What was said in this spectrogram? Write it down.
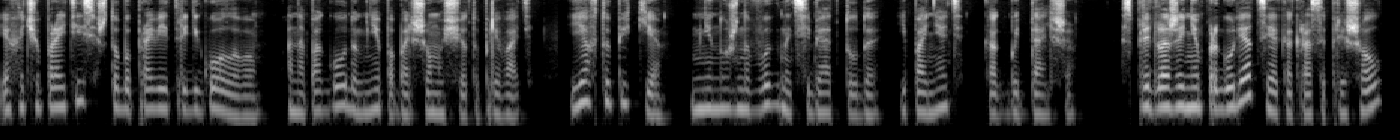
Я хочу пройтись, чтобы проветрить голову, а на погоду мне по большому счету плевать. Я в тупике. Мне нужно выгнать себя оттуда и понять, как быть дальше. С предложением прогуляться я как раз и пришел.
